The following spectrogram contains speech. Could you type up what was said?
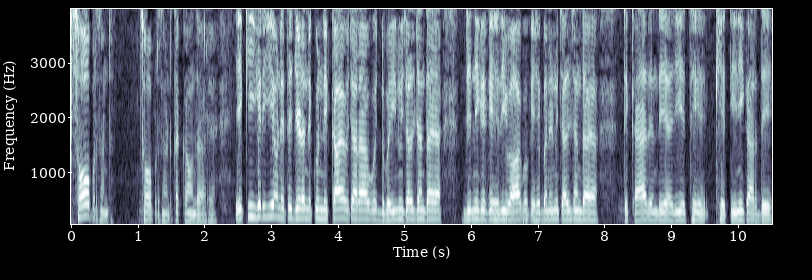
100% 100% ਧੱਕਾ ਹੁੰਦਾ ਆ ਰਿਹਾ। ਇਹ ਕੀ ਕਰੀਏ ਹੁਣ ਇੱਥੇ ਜਿਹੜਾ ਕੋਈ ਨਿੱਕਾ ਹੈ ਵਿਚਾਰਾ ਕੋਈ ਦੁਬਈ ਨੂੰ ਚੱਲ ਜਾਂਦਾ ਆ ਜਿੰਨੀ ਕਿ ਕਿਸੇ ਦੀ ਵਾਹ ਕੋਈ ਕਿਸੇ ਬੰਨੇ ਨੂੰ ਚੱਲ ਜਾਂਦਾ ਆ ਤੇ ਕਹਿ ਦਿੰਦੇ ਆ ਜੀ ਇੱਥੇ ਖੇਤੀ ਨਹੀਂ ਕਰਦੇ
